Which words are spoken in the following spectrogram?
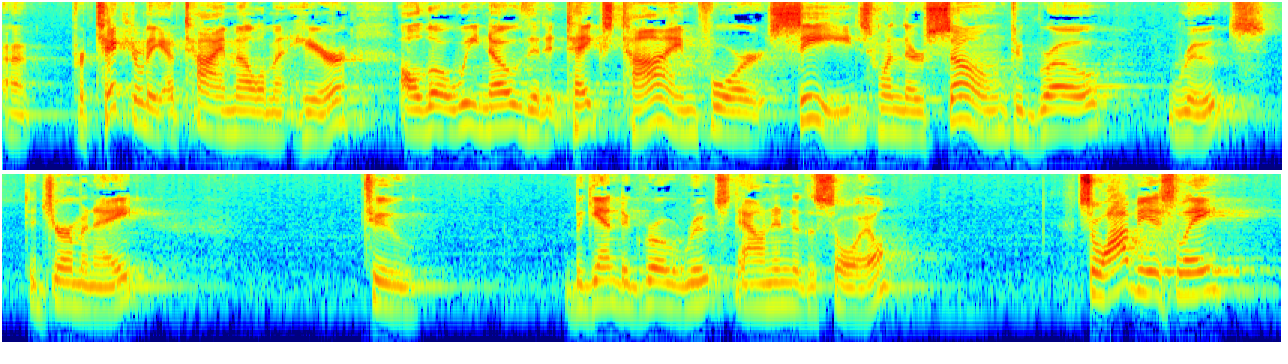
a particularly a time element here, although we know that it takes time for seeds, when they're sown, to grow roots, to germinate, to begin to grow roots down into the soil. So obviously,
